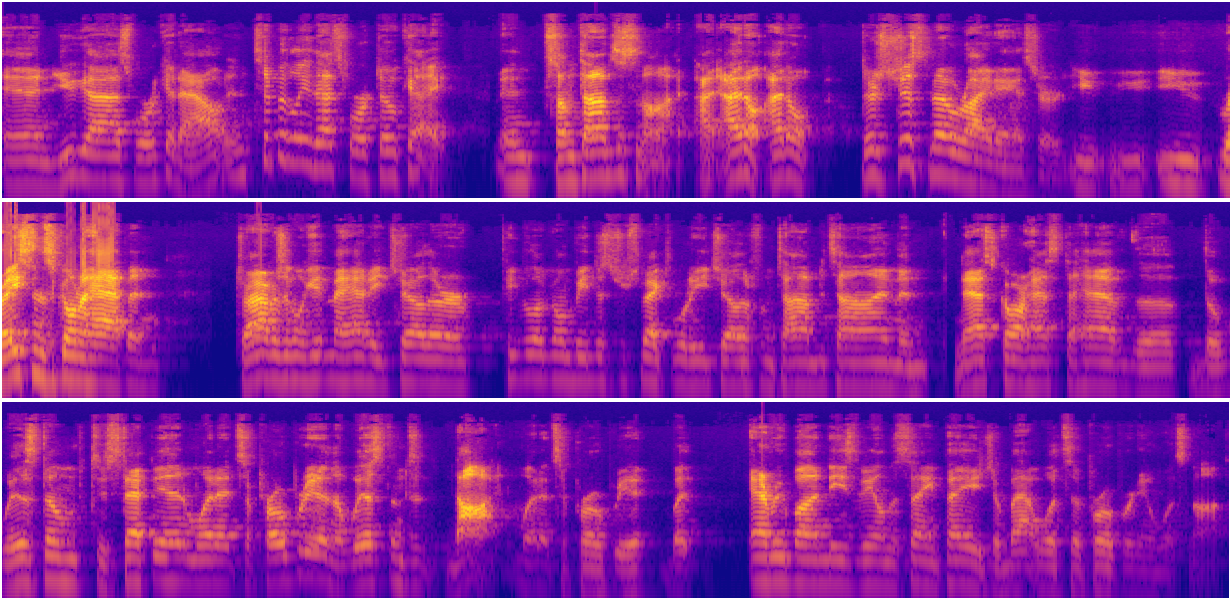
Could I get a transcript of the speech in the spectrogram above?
and you guys work it out. And typically that's worked okay. And sometimes it's not. I, I don't. I don't. There's just no right answer. You you, you racing's going to happen. Drivers are going to get mad at each other. People are going to be disrespectful to each other from time to time, and NASCAR has to have the the wisdom to step in when it's appropriate and the wisdom to not when it's appropriate. But everyone needs to be on the same page about what's appropriate and what's not.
